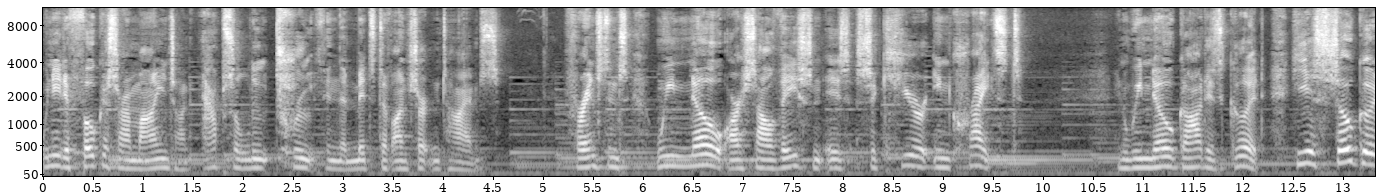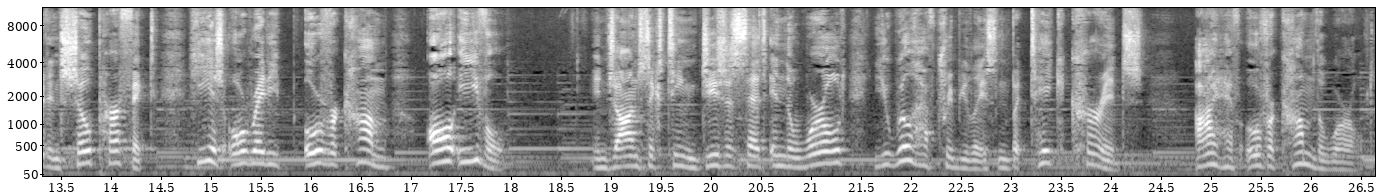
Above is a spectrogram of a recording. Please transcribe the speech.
We need to focus our minds on absolute truth in the midst of uncertain times. For instance, we know our salvation is secure in Christ and we know God is good. He is so good and so perfect. He has already overcome all evil. In John 16, Jesus says, In the world you will have tribulation, but take courage. I have overcome the world.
